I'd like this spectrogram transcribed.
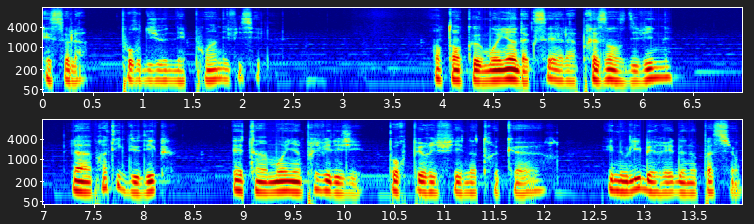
Et cela, pour Dieu, n'est point difficile. En tant que moyen d'accès à la présence divine, la pratique du dhikr est un moyen privilégié pour purifier notre cœur et nous libérer de nos passions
